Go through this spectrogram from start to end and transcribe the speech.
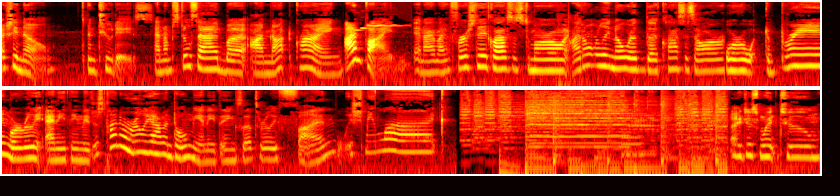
actually no, it's been two days. And I'm still sad, but I'm not crying. I'm fine. And I have my first day of classes tomorrow. I don't really know where the classes are or what to bring or really anything. They just kind of really haven't told me anything, so that's really fun. Wish me luck. I just went to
